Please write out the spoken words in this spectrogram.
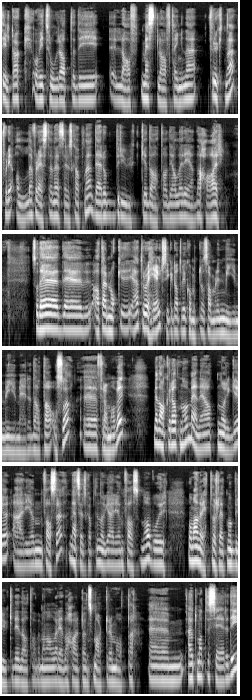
tiltak. Og vi tror at de lav, mest lavthengende fruktene for de aller fleste nettselskapene, det er å bruke data de allerede har. Så det, det, at det er nok Jeg tror helt sikkert at vi kommer til å samle inn mye, mye mer data også eh, framover. Men akkurat nå mener jeg at Norge er i en fase, nettselskapene i Norge er i en fase nå hvor, hvor man rett og slett må bruke de dataene man allerede har, på en smartere måte. Um, automatisere de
